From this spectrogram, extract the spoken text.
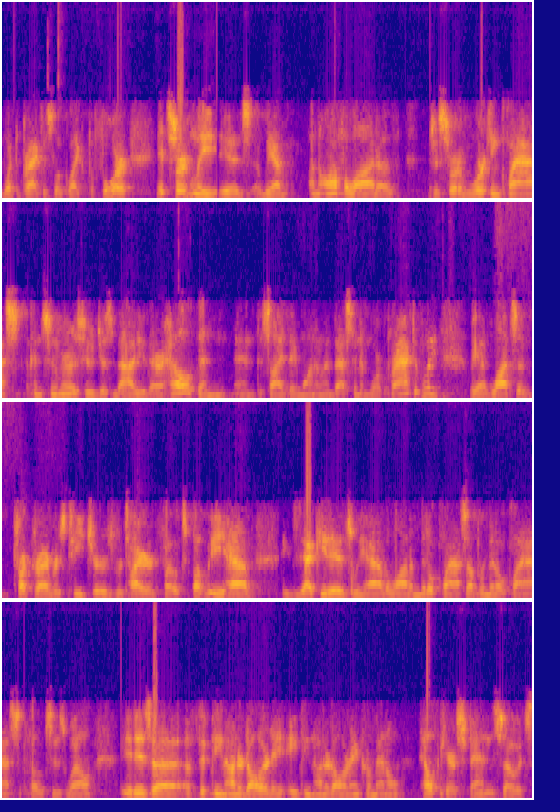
what the practice looked like before. It certainly is, we have an awful lot of just sort of working class consumers who just value their health and, and decide they want to invest in it more proactively. We have lots of truck drivers, teachers, retired folks, but we have executives, we have a lot of middle class, upper middle class folks as well. It is a, a $1,500 to $1,800 incremental healthcare spend, so it's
